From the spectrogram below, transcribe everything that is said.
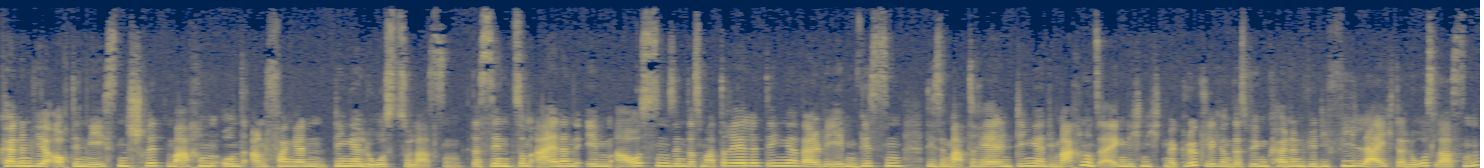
können wir auch den nächsten Schritt machen und anfangen, Dinge loszulassen. Das sind zum einen im Außen sind das materielle Dinge, weil wir eben wissen, diese materiellen Dinge, die machen uns eigentlich nicht mehr glücklich und deswegen können wir die viel leichter loslassen.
